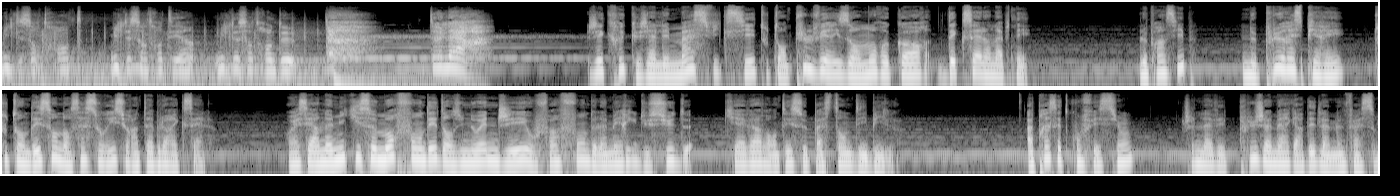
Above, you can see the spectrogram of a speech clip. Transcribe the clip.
1230, 1231, 1232. De l'air J'ai cru que j'allais m'asphyxier tout en pulvérisant mon record d'Excel en apnée. Le principe Ne plus respirer tout en descendant sa souris sur un tableur Excel. Ouais, c'est un ami qui se morfondait dans une ONG au fin fond de l'Amérique du Sud qui avait inventé ce passe-temps débile. Après cette confession, je ne l'avais plus jamais regardé de la même façon.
